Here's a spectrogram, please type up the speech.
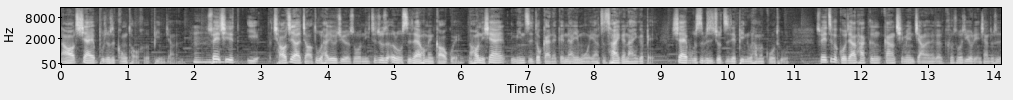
然后下一步就是公投合并这样子，嗯，所以其实以乔治亚的角度，他就觉得说，你这就是俄罗斯在后面搞鬼，然后你现在名字都改得跟人家一模一样，只差一个南一个北，下一步是不是就直接并入他们国土？所以这个国家它跟刚刚前面讲的那个科索沃有点像，就是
